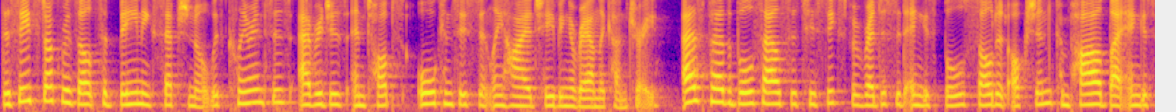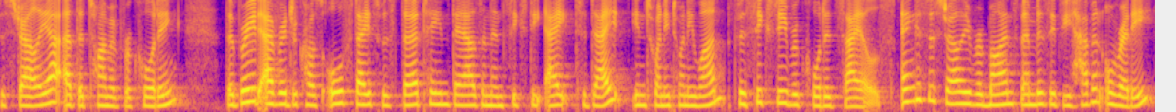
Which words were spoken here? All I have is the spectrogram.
the seed stock results have been exceptional, with clearances, averages, and tops all consistently high achieving around the country. As per the bull sales statistics for registered Angus bulls sold at auction compiled by Angus Australia at the time of recording, the breed average across all states was 13,068 to date in 2021 for 60 recorded sales. Angus Australia reminds members, if you haven't already,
